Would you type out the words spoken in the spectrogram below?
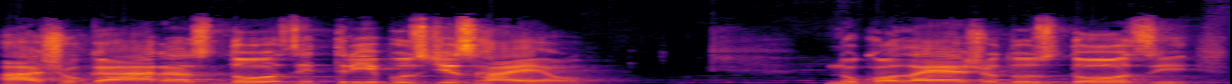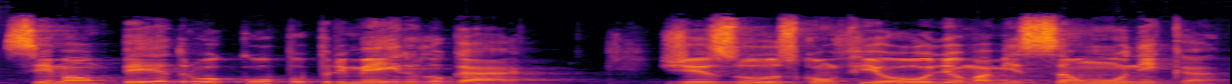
a julgar as doze tribos de Israel. No colégio dos doze, Simão Pedro ocupa o primeiro lugar. Jesus confiou-lhe uma missão única,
